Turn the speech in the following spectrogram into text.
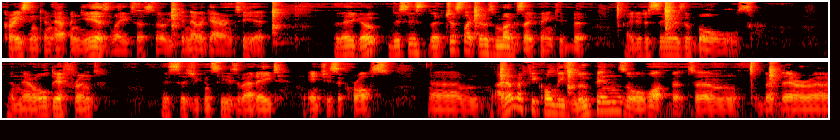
crazing can happen years later, so you can never guarantee it. But there you go. This is the just like those mugs I painted, but I did a series of bowls. And they're all different. This, as you can see, is about eight inches across. Um, I don't know if you call these lupins or what, but um, but they're uh,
